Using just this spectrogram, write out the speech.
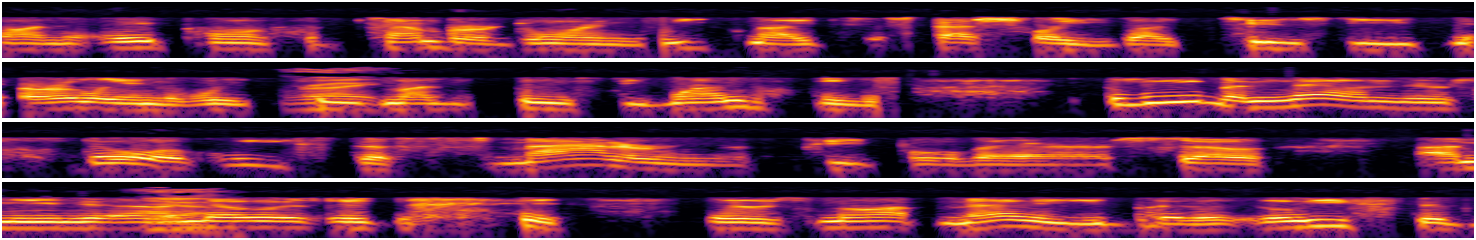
on April and September during weeknights, especially like Tuesday, early in the week, right. Monday, Tuesday, Wednesday. But even then, there's still at least a smattering of people there. So, I mean, yeah. I know it, it there's not many, but at least it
